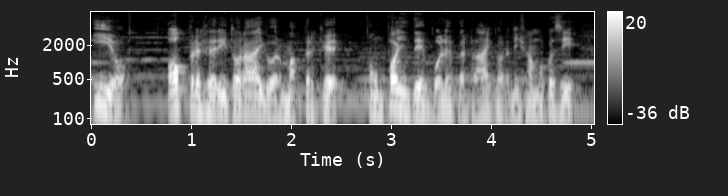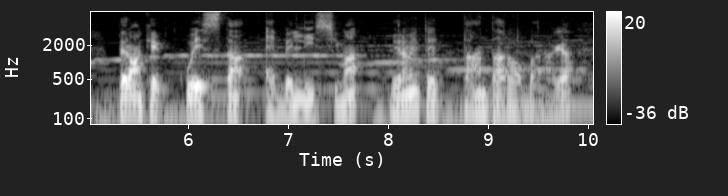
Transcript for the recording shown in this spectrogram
io ho preferito Raigor, ma perché ho un po' il debole per Raigor, diciamo così, però anche questa è bellissima, veramente tanta roba, raga.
